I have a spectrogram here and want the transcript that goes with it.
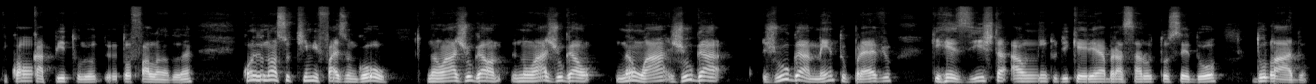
de qual capítulo eu estou falando, né? Quando o nosso time faz um gol, não há, julga, não há, julga, não há julga, julgamento prévio que resista ao instinto de querer abraçar o torcedor do lado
